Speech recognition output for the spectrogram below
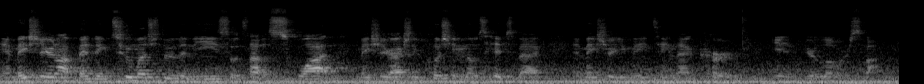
And make sure you're not bending too much through the knees so it's not a squat. Make sure you're actually pushing those hips back and make sure you maintain that curve in your lower spine.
